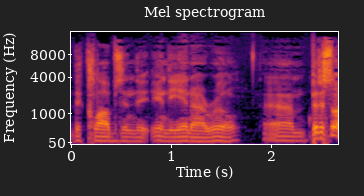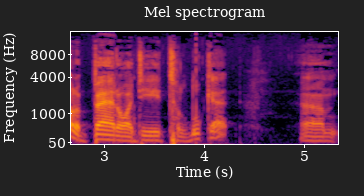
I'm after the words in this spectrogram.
the clubs and the in the NRL. Um, but it's not a bad idea to look at. Um,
